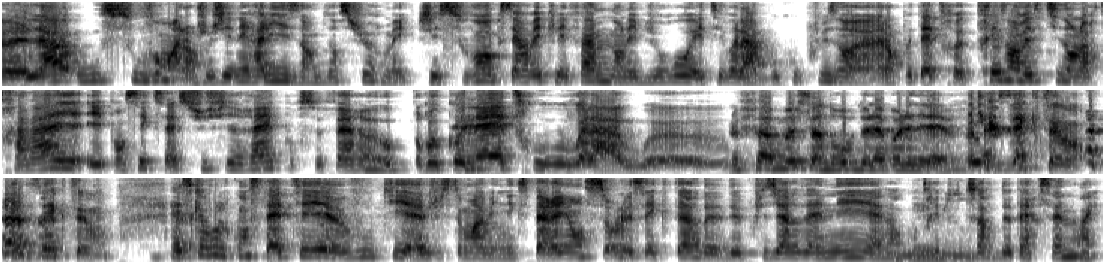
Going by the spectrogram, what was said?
euh, là où souvent, alors je généralise hein, bien sûr, mais j'ai souvent observé que les femmes dans les bureaux étaient voilà beaucoup plus, euh, alors peut-être très investies dans leur travail et pensaient que ça suffirait pour se faire euh, reconnaître ou voilà ou euh, Le fameux syndrome de la bonne élève. Exactement, exactement. Est-ce que vous le constatez, euh, vous qui euh, justement avez une expérience sur le secteur de, de plusieurs années, avez rencontré oui. toutes sortes de personnes, ouais.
